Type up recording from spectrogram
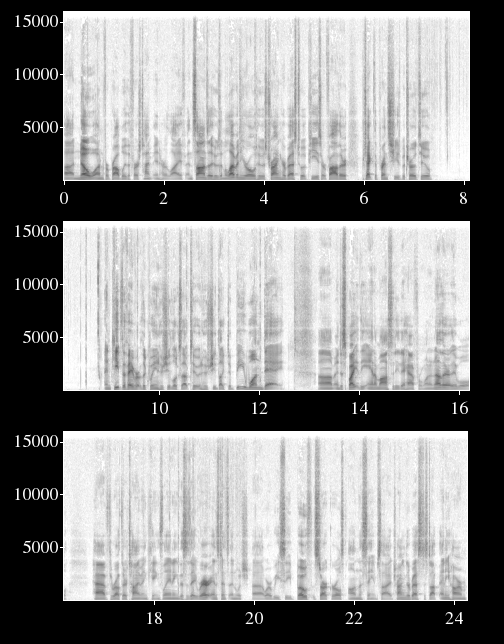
uh, no one for probably the first time in her life, and Sansa, who's an 11 year old who is trying her best to appease her father, protect the prince she's betrothed to, and keep the favor of the queen who she looks up to and who she'd like to be one day. Um, and despite the animosity they have for one another, they will have throughout their time in King's Landing. This is a rare instance in which uh, where we see both Stark girls on the same side, trying their best to stop any harm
